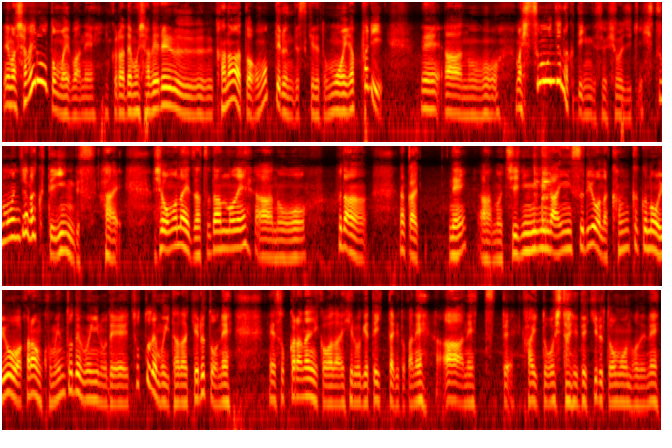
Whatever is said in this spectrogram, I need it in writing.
で、まあ喋ろうと思えばね、いくらでも喋れるかなとは思ってるんですけれども、やっぱり、ね、あの、まあ質問じゃなくていいんですよ、正直。質問じゃなくていいんです。はい。しょうもない雑談のね、あの、普段、なんか、ね、あの、知人に LINE するような感覚のようわからんコメントでもいいので、ちょっとでもいただけるとね、えー、そこから何か話題広げていったりとかね、ああね、つって回答したりできると思うのでね、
